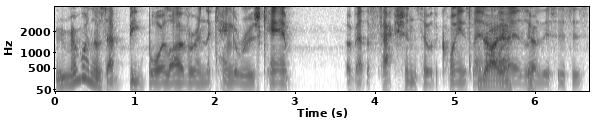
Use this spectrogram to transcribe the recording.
Remember when there was that big boil over in the Kangaroos camp about the factions? There were the Queensland Oh, players yeah. and this is is.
